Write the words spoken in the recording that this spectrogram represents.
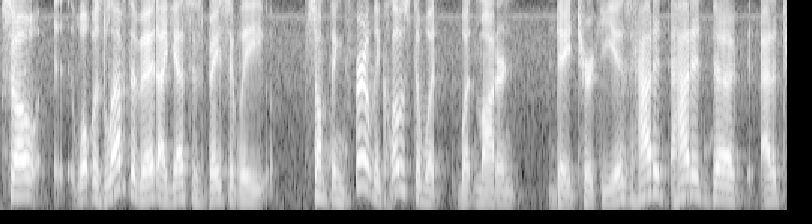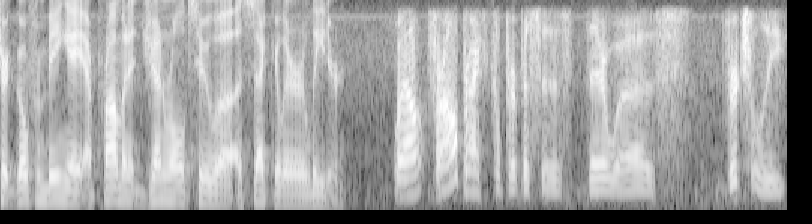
So what was left of it, I guess, is basically something fairly close to what what modern day Turkey is. How did how did uh, Ataturk go from being a, a prominent general to a, a secular leader? Well, for all practical purposes, there was virtually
